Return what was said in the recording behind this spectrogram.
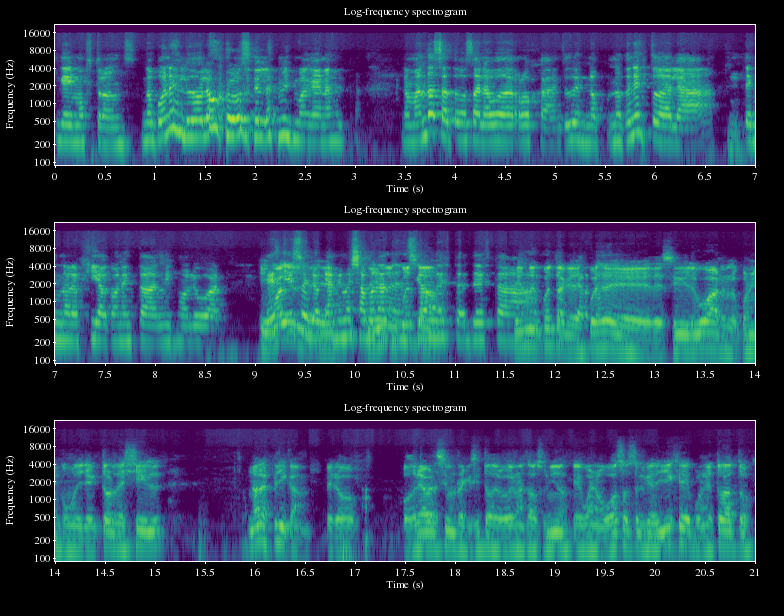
Game of Thrones. No pones todos los huevos en la misma canasta. No mandas a todos a la boda roja. Entonces no, no tenés toda la Mm. tecnología conectada al mismo lugar. Igual, eso es lo que a mí me llamó la atención cuenta- de, esta, de esta. Teniendo en cuenta que de después de, de Civil War lo ponen como director de S.H.I.E.L.D., no lo explican, pero podría haber sido un requisito del gobierno de Estados Unidos que, bueno, vos sos el que dirige, poné toda tu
